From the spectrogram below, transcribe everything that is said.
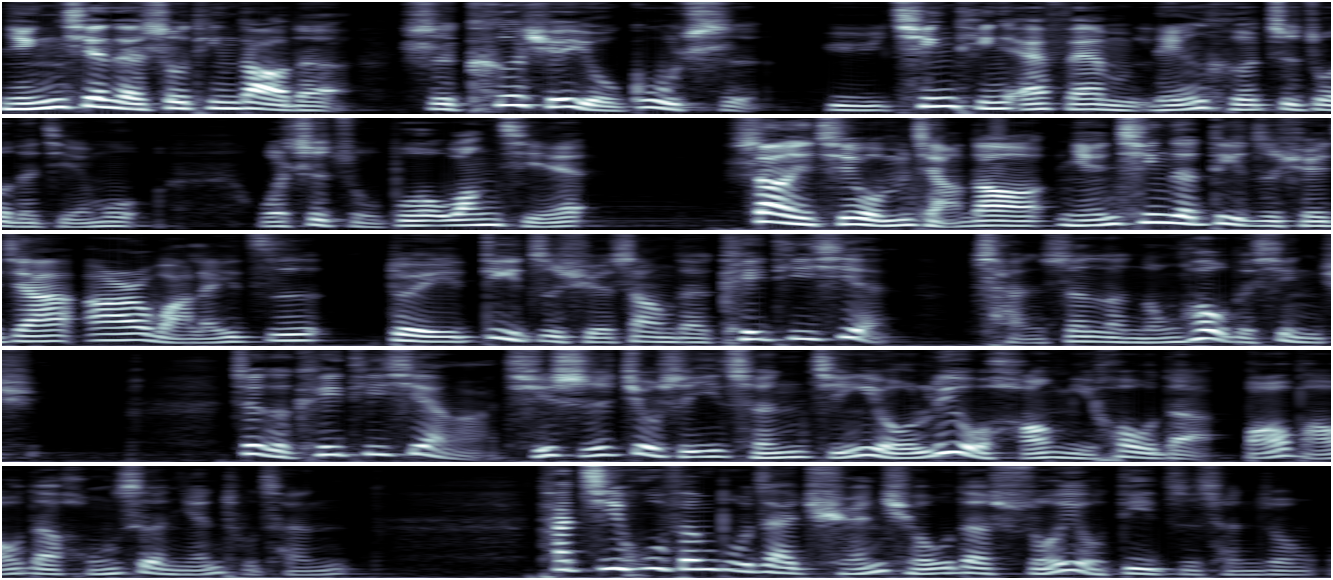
您现在收听到的是《科学有故事》与蜻蜓 FM 联合制作的节目，我是主播汪杰。上一期我们讲到，年轻的地质学家阿尔瓦雷兹对地质学上的 KT 线产生了浓厚的兴趣。这个 KT 线啊，其实就是一层仅有六毫米厚的薄薄的红色粘土层，它几乎分布在全球的所有地质层中。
